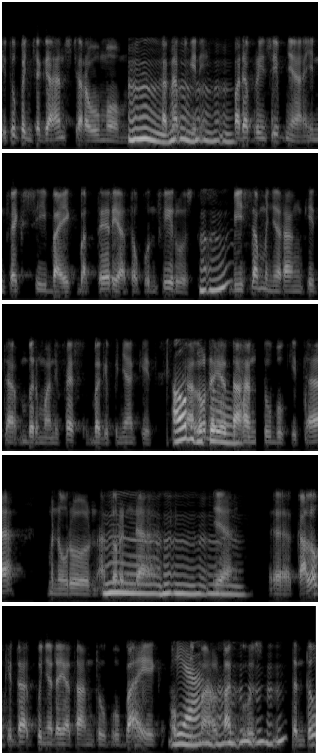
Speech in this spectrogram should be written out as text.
Itu pencegahan secara umum. Mm, Karena mm, begini, mm, mm, mm. Pada prinsipnya infeksi baik bakteri ataupun virus Mm, mm. bisa menyerang kita bermanifest sebagai penyakit. Oh Kalau begitu. daya tahan tubuh kita menurun atau rendah. Hmm, mm, mm, mm, Ya. Eh, kalau kita punya daya tahan tubuh baik, Iya. optimal, mm, bagus, tentu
